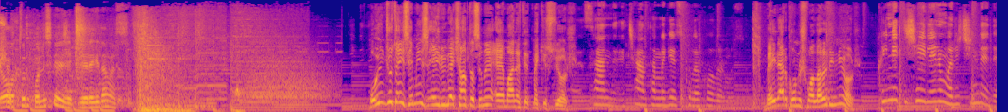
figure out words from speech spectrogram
Ya otur polis gelecek bir yere gidemezsin. Oyuncu teyzemiz Eylül'e çantasını emanet etmek istiyor. Sen çantama göz kulak olur musun? Beyler konuşmaları dinliyor. Kıymetli şeylerim var içinde de.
